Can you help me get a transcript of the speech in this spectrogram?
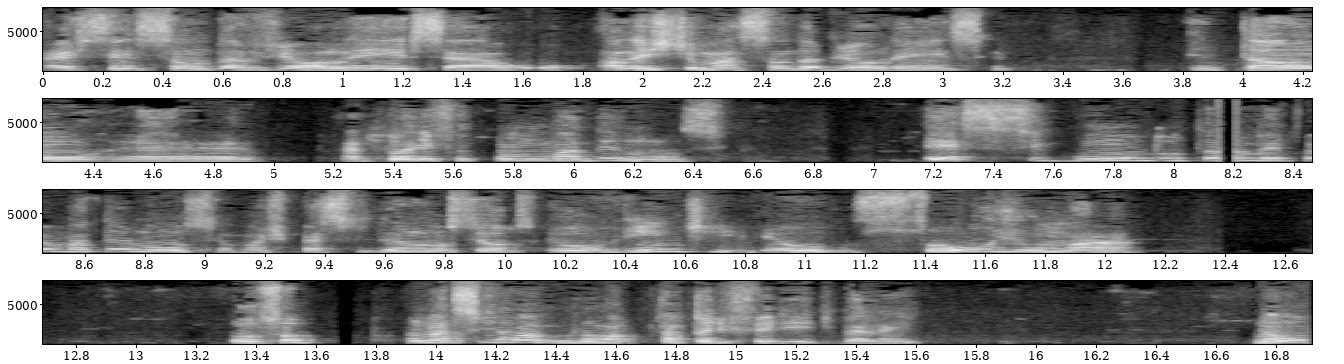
a extensão da violência, a, a, legitimação da violência. Então, é, aquilo ali foi como uma denúncia. Esse segundo também foi uma denúncia, uma espécie de denúncia. Eu, eu vim de, eu sou de uma, eu sou, eu nasci numa, numa, na periferia de Belém, não,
